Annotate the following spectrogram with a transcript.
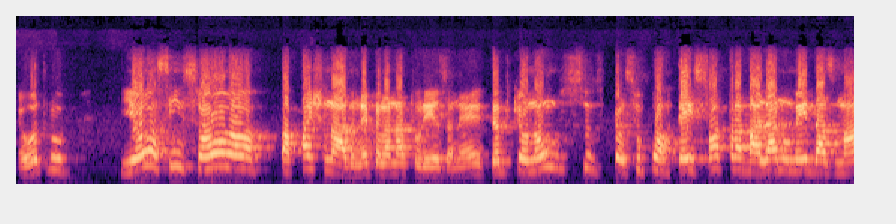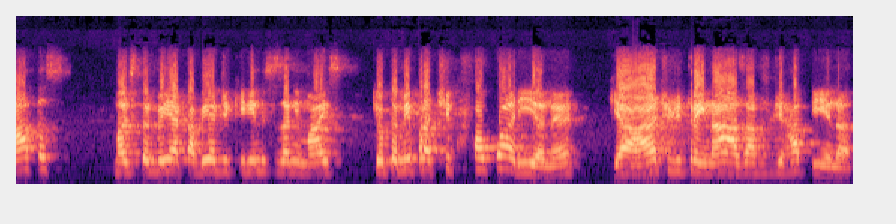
é outro. E eu assim sou apaixonado, né, pela natureza, né? Tanto que eu não suportei só trabalhar no meio das matas, mas também acabei adquirindo esses animais que eu também pratico falcoaria, né? Que é a arte de treinar as aves de rapina.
